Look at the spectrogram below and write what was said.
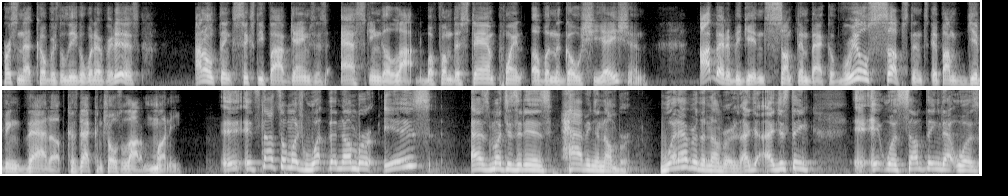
person that covers the league or whatever it is, I don't think 65 games is asking a lot. But from the standpoint of a negotiation, I better be getting something back of real substance if I'm giving that up because that controls a lot of money. It's not so much what the number is as much as it is having a number, whatever the number is. I, I just think it, was something that was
